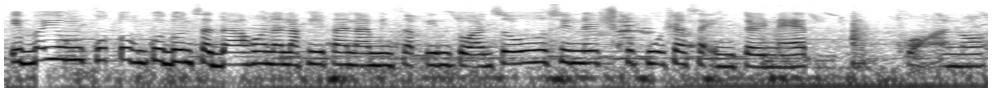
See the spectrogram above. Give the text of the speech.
Iba yung kutob ko dun sa dahon na nakita namin sa pintuan. So, sinearch ko po siya sa internet kung ano.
